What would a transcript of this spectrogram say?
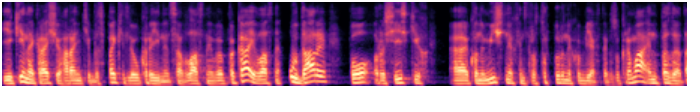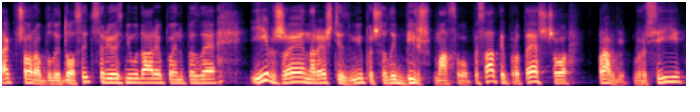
Які найкращі гарантії безпеки для України? Це власне ВПК і власне удари по російських е, економічних інфраструктурних об'єктах, зокрема НПЗ. Так вчора були досить серйозні удари по НПЗ, і вже нарешті змі почали більш масово писати про те, що справді в Росії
